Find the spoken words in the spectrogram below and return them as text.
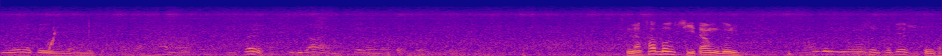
Nó là vậy? Hey, đi ra. lang kha bo chi tam gun poter su tota.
